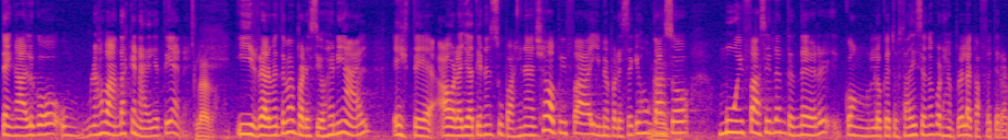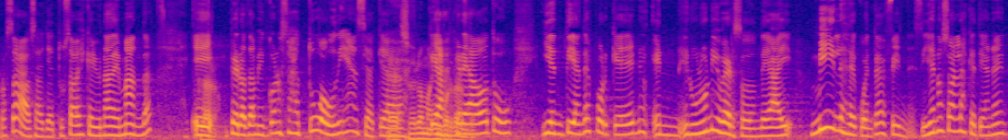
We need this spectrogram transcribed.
tenga algo, un- unas bandas que nadie tiene. Claro. Y realmente me pareció genial. Este, ahora ya tienen su página de Shopify y me parece que es un caso muy fácil de entender con lo que tú estás diciendo, por ejemplo, de la cafetera rosada. O sea, ya tú sabes que hay una demanda, eh, Claro. pero también conoces a tu audiencia que, has, es que creado tú y entiendes por qué en, en- en un universo donde hay miles de cuentas de fitness, y ellas no son las que tienen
